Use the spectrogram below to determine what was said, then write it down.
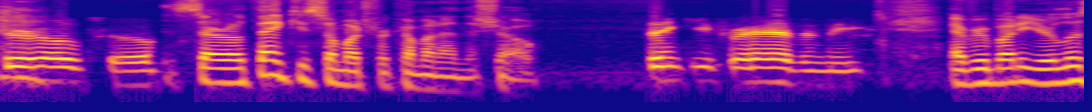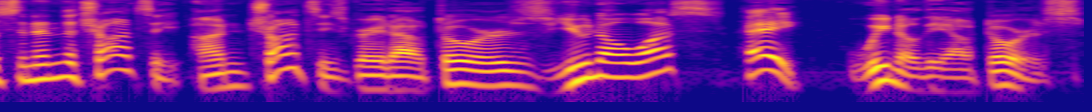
Sure hope so. Saro, thank you so much for coming on the show. Thank you for having me. Everybody, you're listening to Chauncey on Chauncey's Great Outdoors. You know us. Hey, we know the outdoors.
